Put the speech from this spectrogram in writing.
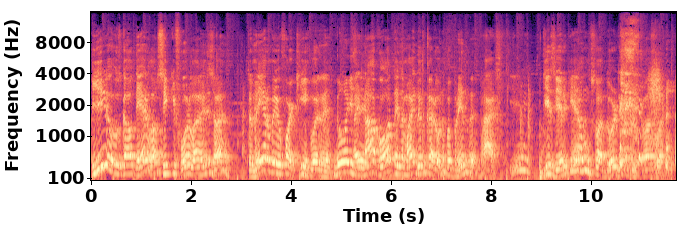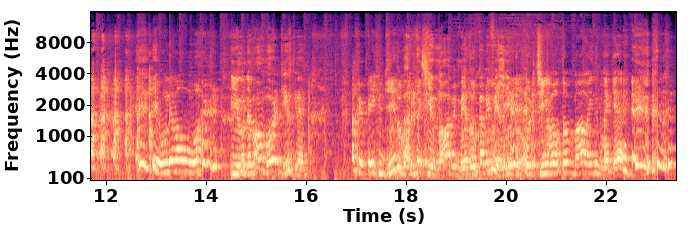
E os Galdério lá, os cinco que foram lá antes, ó. Também eram meio fortinho, coisa, né? Dois, Aí né? na volta, ainda mais dando carona pra prenda. Ah, que... Diz ele que é um suador dentro do troço lá. E um de mau humor, E um de mau humor, diz que, né? Arrependido. Daqui nove meses eu ficar bem feliz. O curtinho voltou mal ainda, como é que é?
